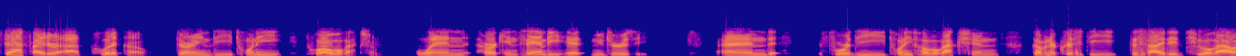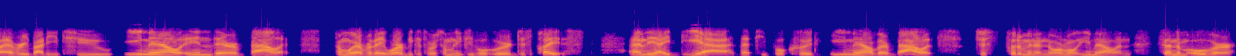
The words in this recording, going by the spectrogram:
staff writer at Politico during the 2012 election when Hurricane Sandy hit New Jersey. And for the 2012 election, Governor Christie decided to allow everybody to email in their ballots from wherever they were because there were so many people who were displaced. And the idea that people could email their ballots, just put them in a normal email and send them over,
